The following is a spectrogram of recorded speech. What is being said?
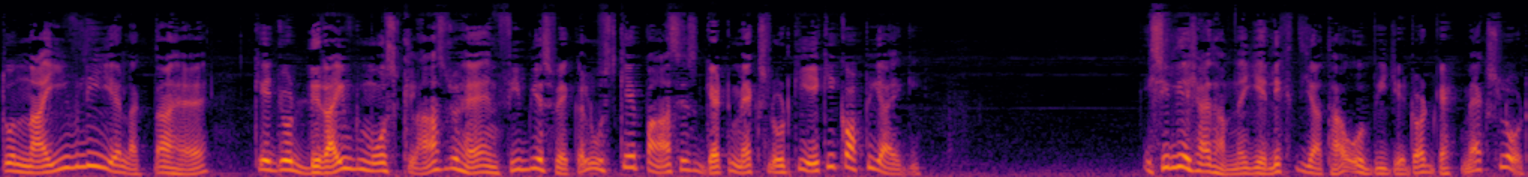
تو نائولی یہ لگتا ہے کہ جو ڈرائیوڈ موسٹ کلاس جو ہے، ایمفیبیس ویکل اس کے پاس اس گیٹ میکس لوڈ کی ایک ہی کاپی آئے گی۔ اسی لیے شاید ہم نے یہ لکھ دیا تھا O B J dot get max load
